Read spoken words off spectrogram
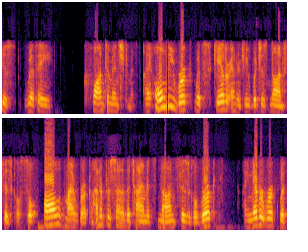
is with a quantum instrument. I only work with scalar energy, which is non physical. So all of my work, 100% of the time, it's non physical work. I never work with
